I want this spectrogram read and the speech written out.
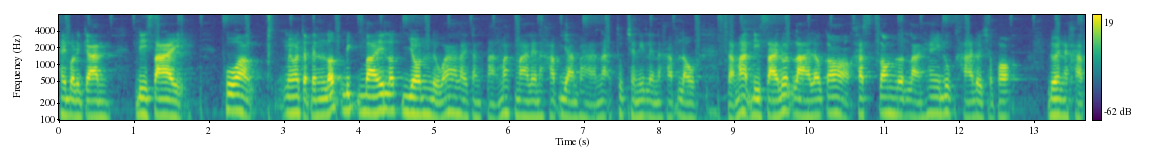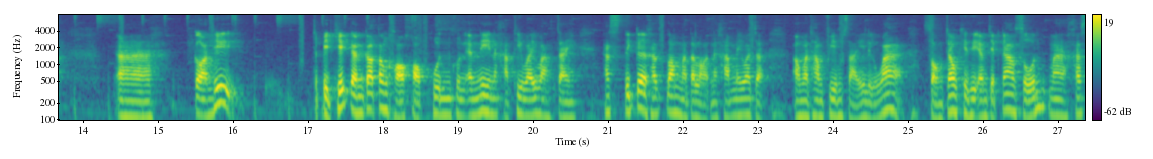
ให้บริการดีไซน์พวกไม่ว่าจะเป็นรถบิ๊กไบค์รถยนต์หรือว่าอะไรต่างๆ มากมายเลยนะครับ ยานพาหนะทุกชนิดเลยนะครับ เราสามารถดีไซน์ลวดลายแล้วก็คัสตอมลวดลายให้ลูกค้าโดยเฉพาะ ด้วยนะครับก่อนที่จะปิดคลิปกันก็ต้องขอขอบคุณคุณแอนนี่นะครับที่ไว้วางใจฮักสติกเกอร์คัสตอมมาตลอดนะครับ ไม่ว่าจะเอามาทำฟิล์มใสหรือว่าส่งเจ้า KTM 790 มาคัส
